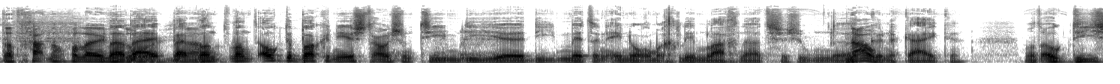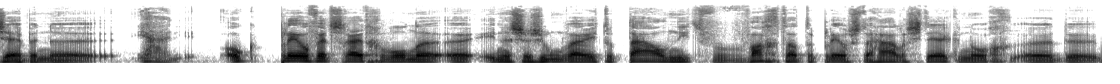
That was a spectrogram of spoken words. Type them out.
dat gaat nog wel even Maar door. bij, bij- ja. want, want ook de Buccaneers trouwens een team die, eh, die met een enorme glimlach naar het seizoen eh, Nou. kunnen kijken. Want ook die ze hebben eh, ja, ook playoff wedstrijd gewonnen in een seizoen waar je totaal niet verwacht had de playoffs te halen. Sterker nog, de,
